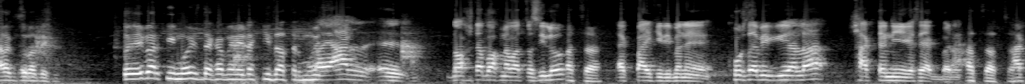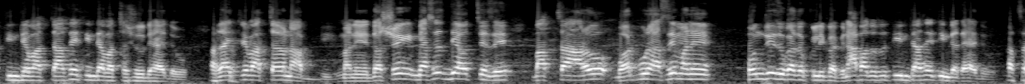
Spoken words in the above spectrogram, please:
আরেক জোড়া দেখি। তো এইবার কি মহিষ দেখাবেন? এটা কি জাতের মহিষ? আর দশটা বকনা বাচ্চা ছিল। আচ্ছা। এক পাইকারি মানে খোরসা বিক্রিওয়ালা ষাটটা নিয়ে গেছে একবারে। আচ্ছা আচ্ছা। আর তিনটে বাচ্চা আছে তিনটা বাচ্চা শুধু দেখাই দেবো। আচ্ছা। রাত্রে বাচ্চাও নাববি। মানে দর্শক মেসেজ দেওয়া হচ্ছে যে বাচ্চা আরও ভরপুর আছে মানে ফোন দিয়ে যোগাযোগ করলে পাবেন। আপাতত তিনটা আছে তিনটা দেখাই দেবো। আচ্ছা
